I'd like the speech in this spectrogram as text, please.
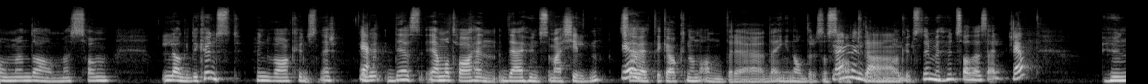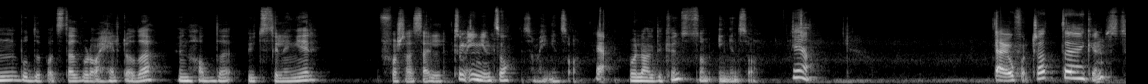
om en dame som lagde kunst. Hun var kunstner. Ja. Det, jeg må ta henne, det er hun som er kilden. Så jeg vet ikke, jeg har ikke andre, det er ingen andre som sa Nei, at hun da- var kunstner. Men hun sa det selv. Ja. Hun bodde på et sted hvor det var helt øde. Hun hadde utstillinger for seg selv Som ingen så. som ingen så. Ja. Og lagde kunst som ingen så. ja. Det er jo fortsatt eh, kunst.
